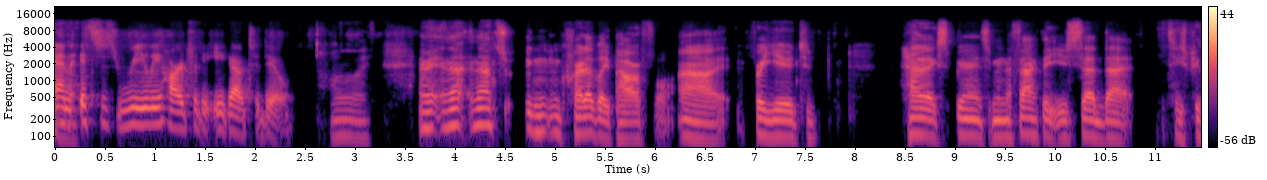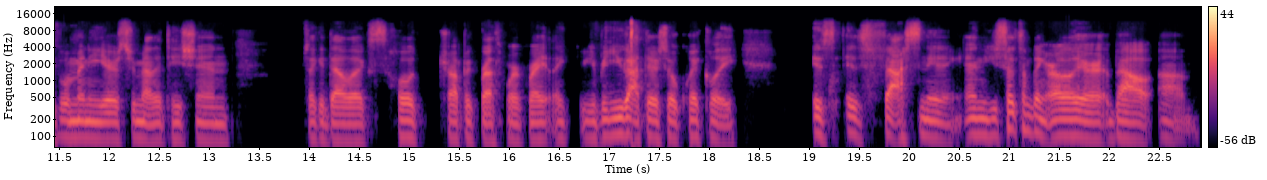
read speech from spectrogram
Yeah. And it's just really hard for the ego to do. Totally. I mean, and, that, and that's incredibly powerful uh, for you to have that experience. I mean, the fact that you said that it takes people many years through meditation, psychedelics, holotropic breath work, right? Like you, you got there so quickly is is fascinating. And you said something earlier about um,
